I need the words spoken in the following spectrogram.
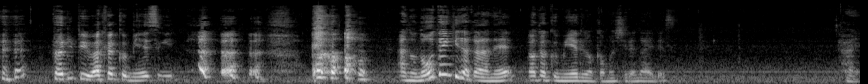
トリピー若く見えすぎ。あの能天気だからね若く見えるのかもしれないです。はい。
